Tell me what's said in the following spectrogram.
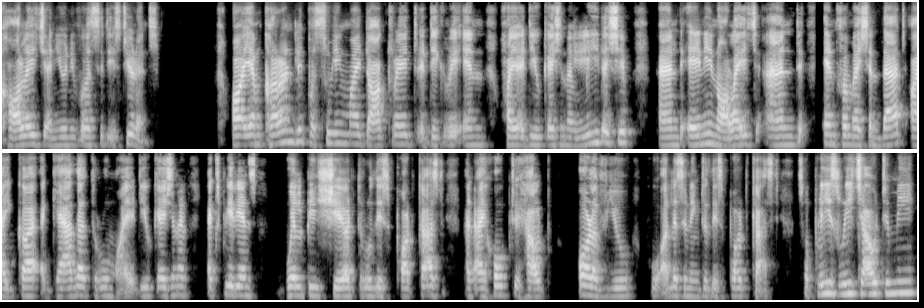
college and university students. I am currently pursuing my doctorate degree in higher education and leadership, and any knowledge and information that I gather through my educational experience will be shared through this podcast. And I hope to help all of you who are listening to this podcast. So please reach out to me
